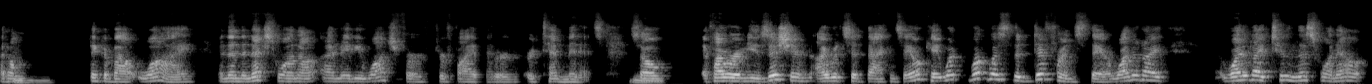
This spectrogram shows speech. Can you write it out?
I don't mm. think about why. And then the next one I'll, i maybe watch for for five or, or ten minutes. Mm. So if I were a musician, I would sit back and say, okay, what, what was the difference there? Why did I why did I tune this one out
